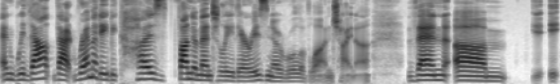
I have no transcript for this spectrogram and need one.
And without that remedy, because fundamentally there is no rule of law in China, then um, it,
